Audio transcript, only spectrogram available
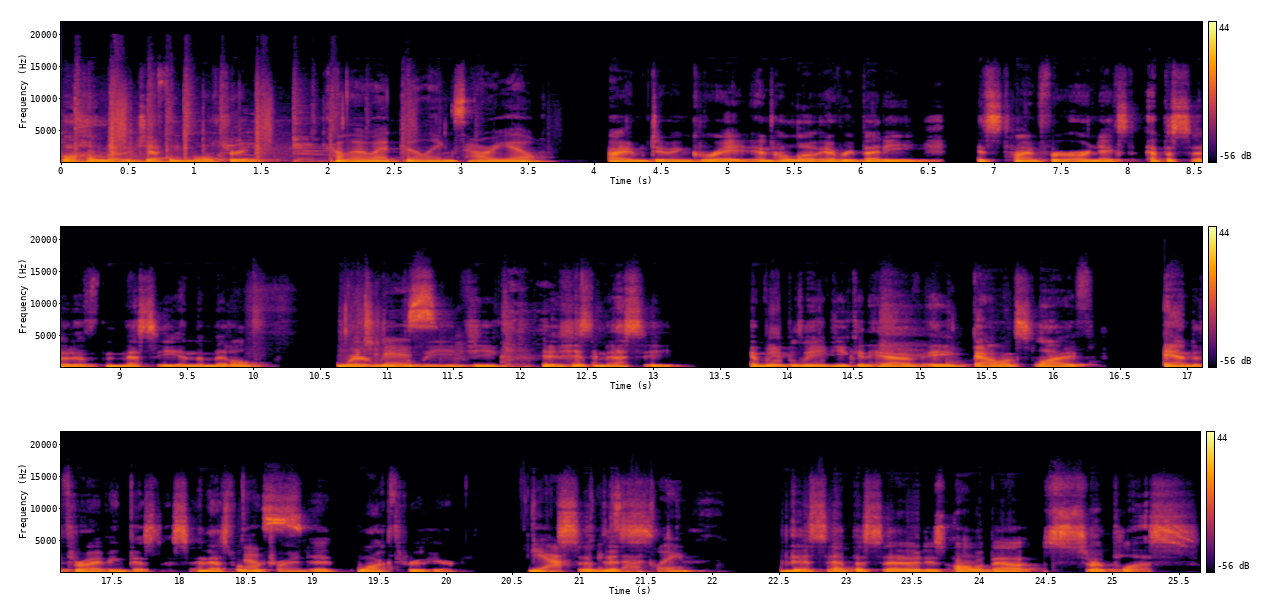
Well, hello, Jefi Moultrie. Hello, Ed Billings. How are you? I'm doing great. And hello, everybody. It's time for our next episode of Messy in the Middle, where Which we believe you, it is messy, and we believe you can have a balanced life and a thriving business. And that's what we're trying to walk through here. Yeah, So this- exactly. This episode is all about surplus.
